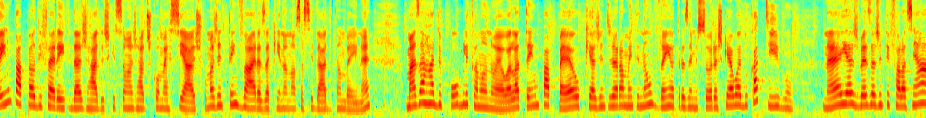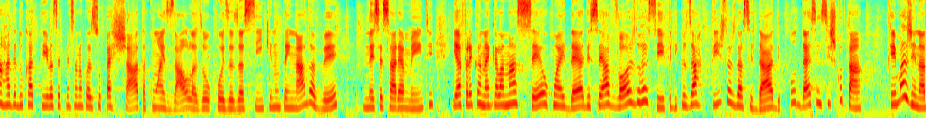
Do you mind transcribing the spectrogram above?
Tem um papel diferente das rádios que são as rádios comerciais, como a gente tem várias aqui na nossa cidade também, né? Mas a rádio pública, Manuel, ela tem um papel que a gente geralmente não vê em outras emissoras, que é o educativo né? E às vezes a gente fala assim, ah, rádio educativa, você pensa numa coisa super chata, com as aulas ou coisas assim que não tem nada a ver necessariamente. E a Frecaneca ela nasceu com a ideia de ser a voz do Recife, de que os artistas da cidade pudessem se escutar. Porque imagina,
